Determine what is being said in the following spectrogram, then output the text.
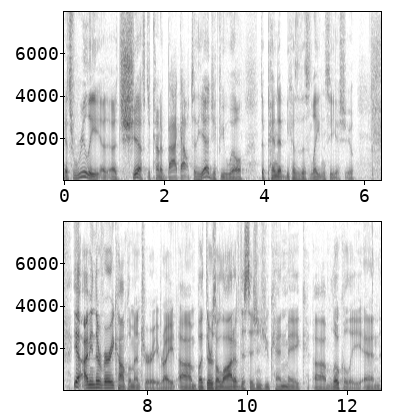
it's really a, a shift to kind of back out to the edge, if you will, dependent because of this latency issue. Yeah, I mean they're very complementary, right? Um, but there's a lot of decisions you can make um, locally, and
